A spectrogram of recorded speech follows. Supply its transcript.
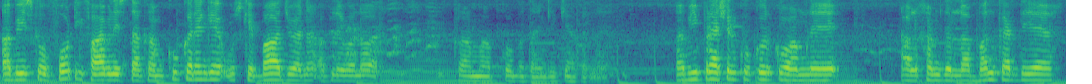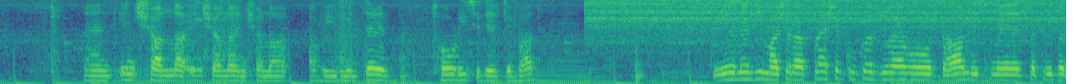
ابھی اس کو فورٹی فائیو منٹس تک ہم کوک کریں گے، اس کے بعد جو ہے نا، اگلے والا کام آپ کو بتائیں گے کیا کرنا ہے۔ ابھی پریشر کوکر کو ہم نے الحمدللہ بند کر دیا ہے۔ اینڈ انشاءاللہ انشاءاللہ انشاءاللہ ابھی ملتے ہیں تھوڑی سی دیر کے بعد۔ یہ لیں جی ماشاءاللہ پریشر کوکر جو ہے وہ دال اس میں تقریباً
